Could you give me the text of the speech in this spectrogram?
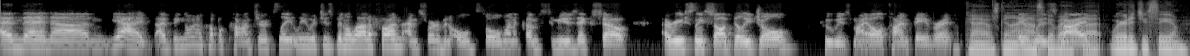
And then, um, yeah, I've, I've, been going to a couple concerts lately, which has been a lot of fun. I'm sort of an old soul when it comes to music. So I recently saw Billy Joel, who is my all time favorite. Okay. I was going to ask about my, that. Where did you see him?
